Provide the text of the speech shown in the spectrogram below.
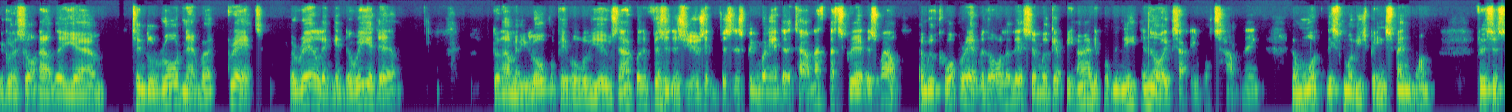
We're going to sort out the um, Tyndall Road network. Great. A rail link into Weardale. Don't know how many local people will use that, but if visitors use it, visitors bring money into the town, that, that's great as well. And we'll cooperate with all of this and we'll get behind it, but we need to know exactly what's happening and what this money's being spent on. For instance,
